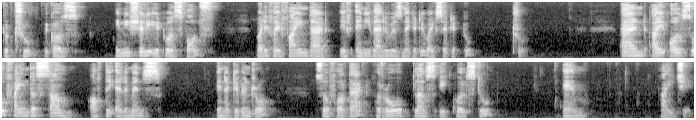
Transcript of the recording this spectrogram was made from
to true because initially it was false. But if I find that if any value is negative, I set it to true. And I also find the sum of the elements in a given row. So for that, row plus equals to mij.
